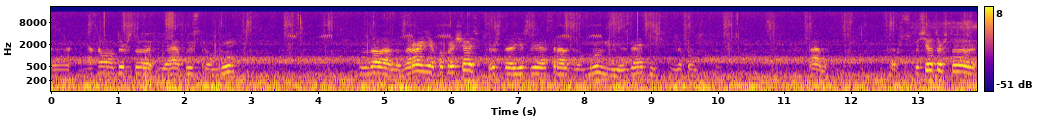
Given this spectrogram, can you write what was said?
Э, Я думал то, что я быстро умру. Ну да ладно, заранее попрощаюсь, потому что если я сразу умру и запись не закончится. Ладно. Спасибо то, что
